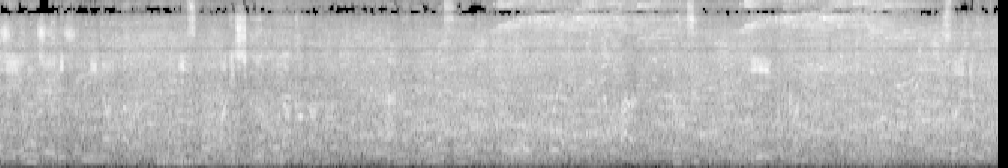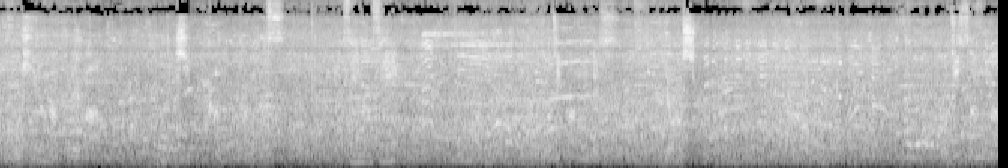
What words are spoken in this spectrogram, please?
時42分になるといつも激しくお腹が飴食べますおおパンどうぞいいのかなそれでもお昼が来ればしっかり食べます。すいませんお時間です。よろしく。おじさんが。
